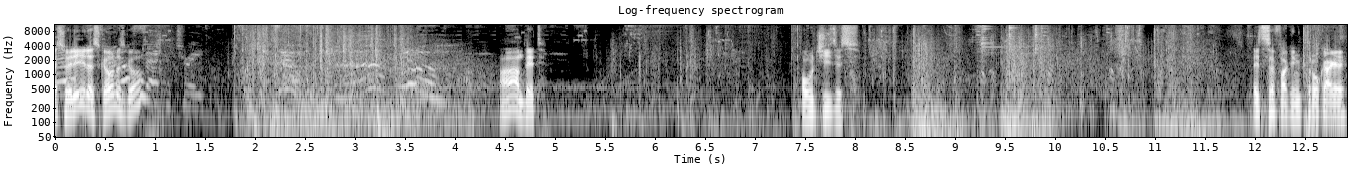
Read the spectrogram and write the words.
I guess ready. Let's go. Let's go. Ah, I'm dead. Oh, Jesus. It's a fucking Trokage.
